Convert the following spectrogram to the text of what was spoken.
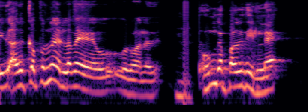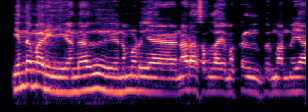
இது அதுக்கப்புறம் தான் எல்லாமே உருவானது. உங்க பகுதியில் எந்த மாதிரி அதாவது நம்முடைய நாடா சமுதாய மக்கள் பெரும்பான்மையா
